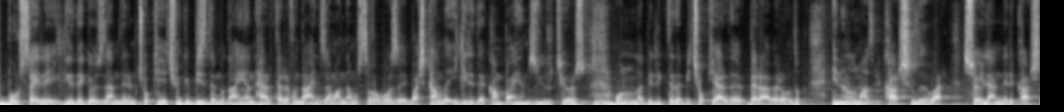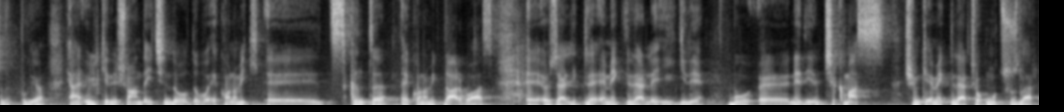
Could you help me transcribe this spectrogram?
Bursa ile ilgili de gözlemlerim çok iyi. Çünkü biz de Mudanya'nın her tarafında aynı zamanda Mustafa Bozbey Başkan'la ilgili de kampanyamızı yürütüyoruz. Onunla birlikte de birçok yerde beraber olduk. İnanılmaz bir karşılığı var. Söylemleri karşılık buluyor. Yani ülkenin şu anda içinde olduğu bu ekonomik e, sıkıntı, ekonomik darboğaz, e, özellikle emeklilerle ilgili bu e, ne diyelim çıkmaz. Çünkü emekliler çok mutsuzlar.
